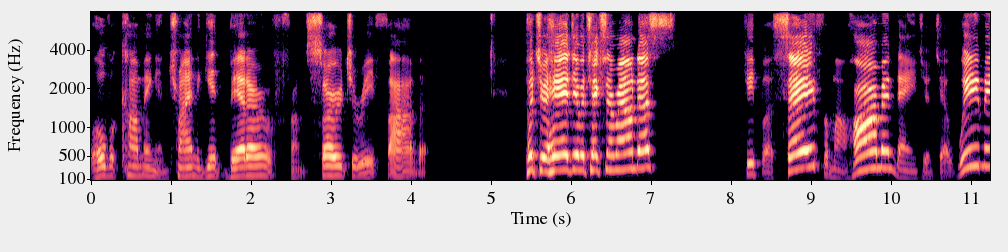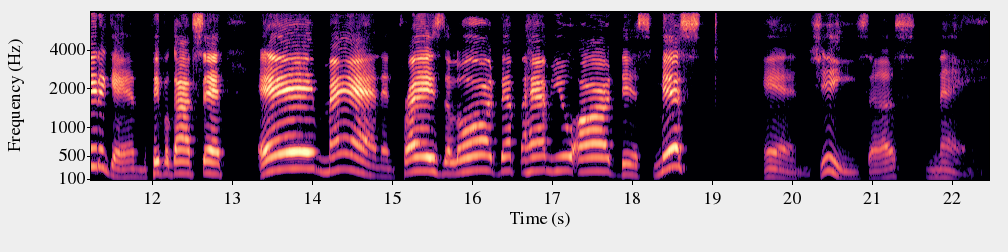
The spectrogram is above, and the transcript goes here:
overcoming and trying to get better from surgery, Father. Put your hedge of protection around us. Keep us safe from harm and danger until we meet again. The people God said, Amen. And praise the Lord. Bethlehem, you are dismissed in Jesus' name.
